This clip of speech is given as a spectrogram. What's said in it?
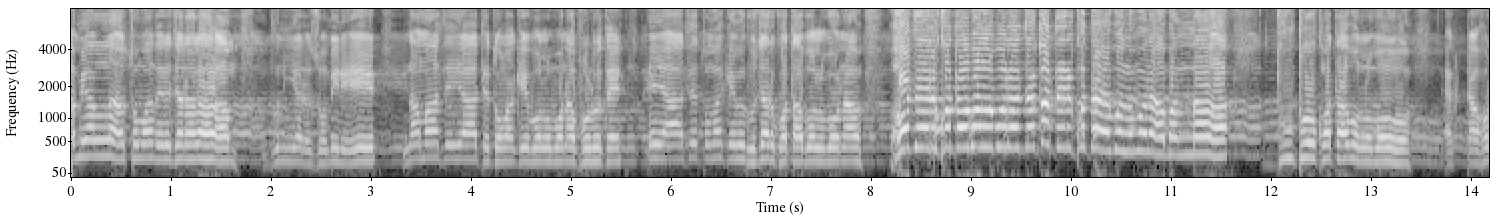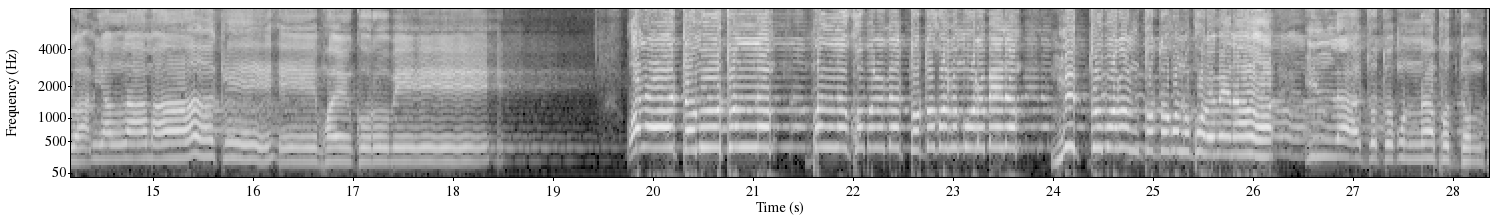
আমি আল্লাহ তোমাদের জানালাম, দুনিয়ার জমিনে নামাজে আতে তোমাকে বলব না, পড়তে। এই আতে তোমাকে আমি রোজার কথা বলব না, হজের কথা বলব না, জাকাতের কথা বলব না বান্না দুটো কথা বলব। একটা হলো, আমি আল্লাহ আমাকে ভয় করবে। ততক্ষণ মরবে না। মৃত্যুবরণ ততক্ষণ করবে না। যতক্ষণ না পর্যন্ত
